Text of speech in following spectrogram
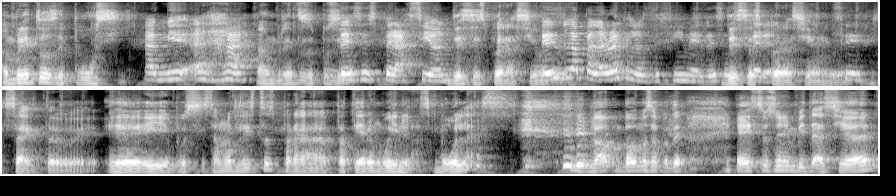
Hambrientos de pussy. ajá. Hambrientos de pussy. Desesperación. Desesperación. Es la palabra que los define, desesperación. güey. Exacto, güey. Eh, y pues estamos listos para patear un güey en las bolas. vamos a patear. Esto es una invitación.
